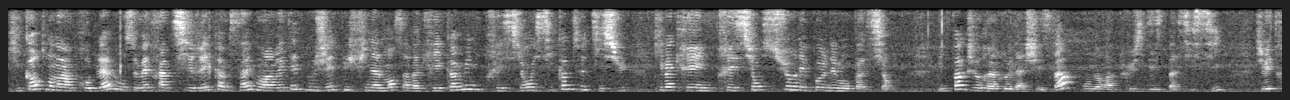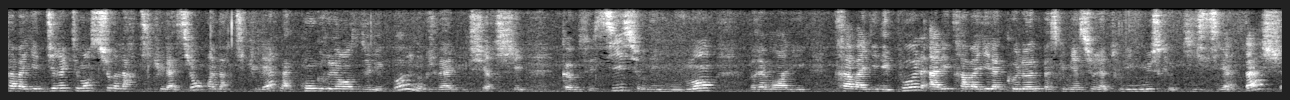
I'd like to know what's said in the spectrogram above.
qui quand on a un problème vont se mettre à tirer comme ça, ils vont arrêter de bouger, puis finalement ça va créer comme une pression, ici comme ce tissu, qui va créer une pression sur l'épaule de mon patient. Une fois que j'aurai relâché ça, on aura plus d'espace ici. Je vais travailler directement sur l'articulation, en articulaire, la congruence de l'épaule. Donc je vais aller le chercher comme ceci, sur des mouvements, vraiment aller travailler l'épaule, aller travailler la colonne parce que bien sûr il y a tous les muscles qui s'y attachent.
